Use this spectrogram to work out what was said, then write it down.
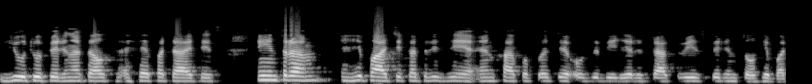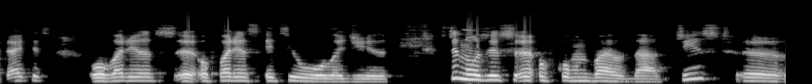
due to perinatal hepatitis, intrahepatic atresia and hypoplasia of the biliary tract with perinatal hepatitis or various, uh, of various etiologies, stenosis uh, of common bile duct cyst, uh,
